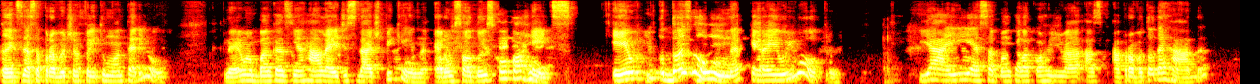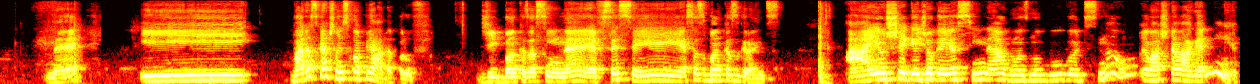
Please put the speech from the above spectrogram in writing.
Antes dessa prova, eu tinha feito uma anterior, né? Uma bancazinha ralé de cidade pequena. Eram só dois concorrentes. Eu, dois ou um, né? Porque era eu e o outro. E aí, essa banca, ela corrigiu a, a prova toda errada, né? E várias questões copiadas, prof. De bancas assim, né? FCC, essas bancas grandes. Aí eu cheguei, joguei assim, né? Algumas no Google, eu disse, não, eu acho que a vaga é minha.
